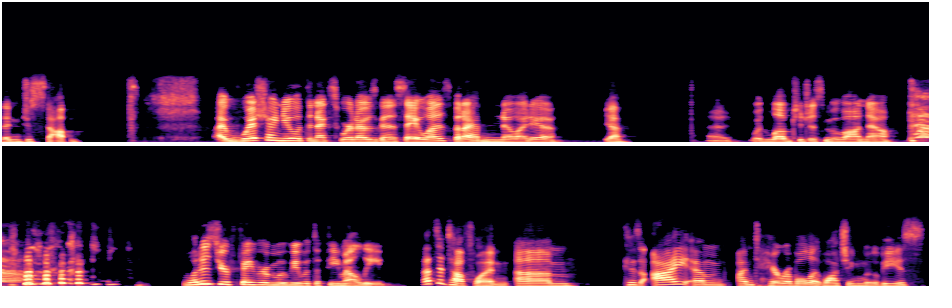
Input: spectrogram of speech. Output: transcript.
Then just stop. I wish I knew what the next word I was gonna say was, but I have no idea. Yeah. I would love to just move on now. what is your favorite movie with the female lead? That's a tough one. Um, because I am I'm terrible at watching movies.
